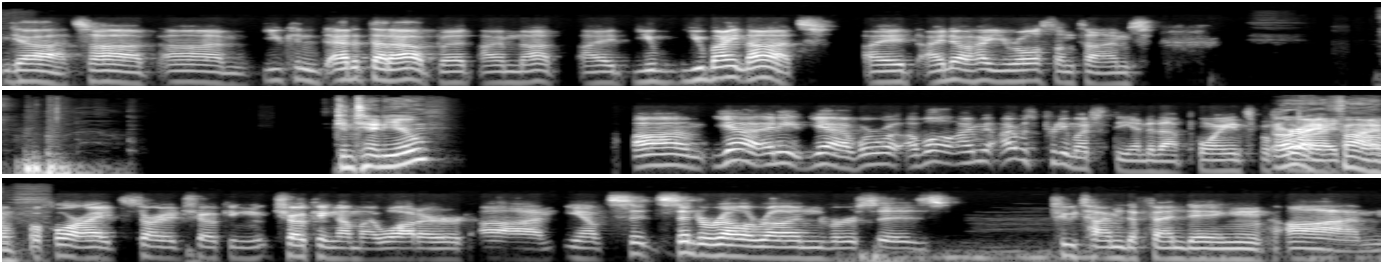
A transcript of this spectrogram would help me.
Yeah, it's uh um you can edit that out, but I'm not I you you might not. I I know how you roll sometimes. Continue. Um yeah, any yeah, we're well I mean I was pretty much at the end of that point before right, I fine. before I started choking choking on my water. Um you know, C- Cinderella run versus two-time defending um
